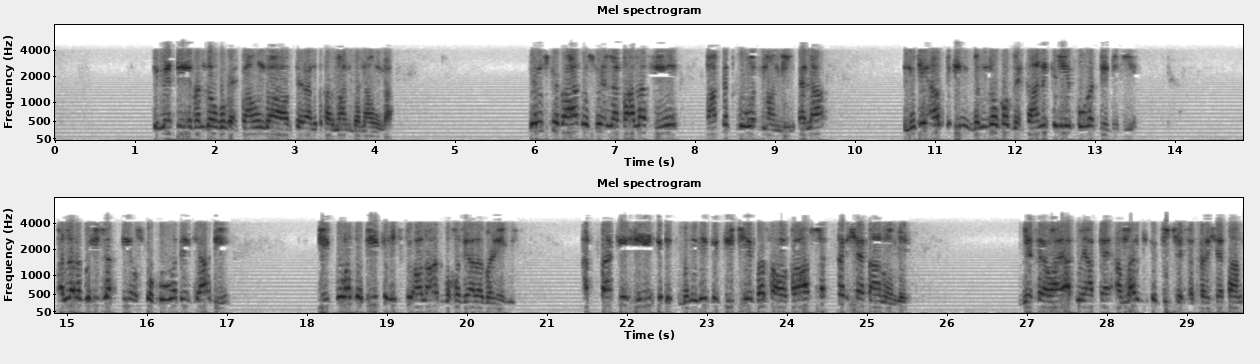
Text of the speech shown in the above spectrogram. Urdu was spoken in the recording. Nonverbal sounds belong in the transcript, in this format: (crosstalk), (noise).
کہ میں تیرے بندوں کو بہتاؤں گا اور تیرا فرمان بناؤں گا۔ پھر اس کے بعد اس نے اللہ تعالیٰ سے طاقت، قوت مانگی۔ پہلا مجھے اب ان بندوں کو بہتانے کے لیے قوت دے دیجیے۔ اللہ رب العزت نے اس کو قوتیں کیا دی ایک قوت تو دی کہ اس کی اولاد بہت زیادہ بڑھے گی۔ حتیٰ کہ ایک ایک بندے کے پیچھے بس اوقات ستر شیطان ہوں گے۔ جیسے روایات میں آتا ہے امرد کے پیچھے ستر شیطان،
